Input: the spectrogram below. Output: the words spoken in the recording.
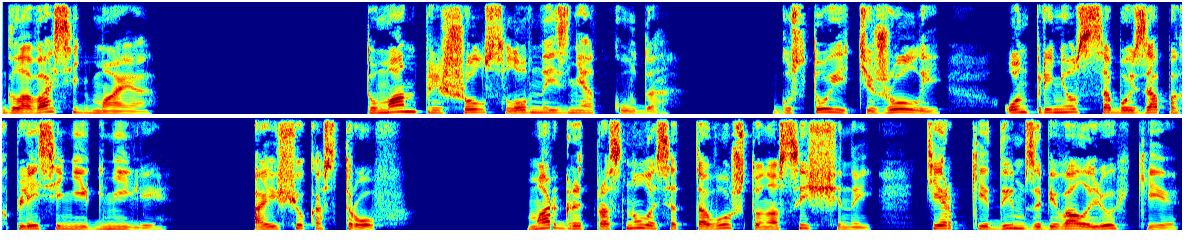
Глава седьмая. Туман пришел словно из ниоткуда. Густой и тяжелый, он принес с собой запах плесени и гнили, а еще костров. Маргарет проснулась от того, что насыщенный, терпкий дым забивал легкие,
